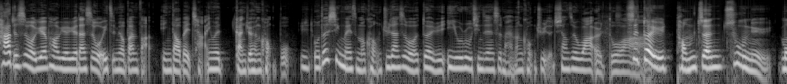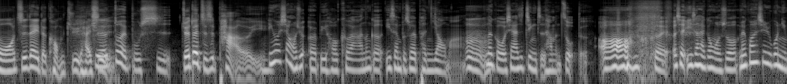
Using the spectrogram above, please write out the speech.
他就是我约炮约约，但是我一直没有办法阴道被插，因为感觉很恐怖。我对性没什么恐惧，但是我对于异物入侵这件事蛮蛮恐惧的，就像是挖耳朵啊。是对于童贞、处女膜之类的恐惧，还是绝对不是？绝对只是怕而已。因为像我去耳鼻喉科啊，那个医生不是会喷药吗？嗯，那个我现在是禁止他们做的。哦，对，而且医生还跟我说，没关系，如果你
